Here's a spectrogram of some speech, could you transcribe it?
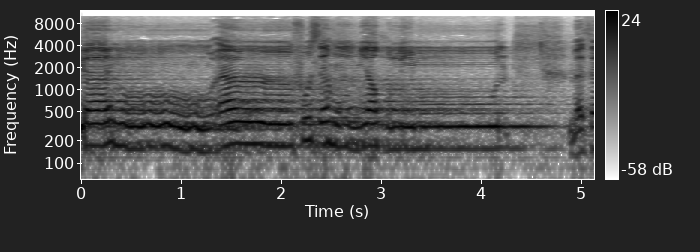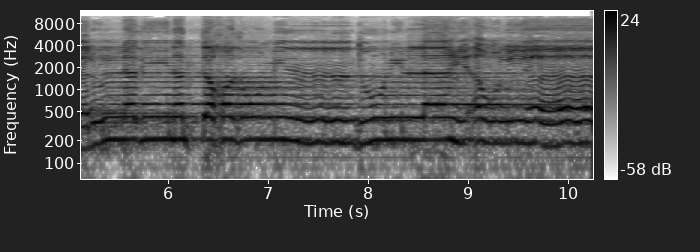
كانوا أنفسهم يظلمون. مثل الذين اتخذوا من دون الله أولياء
